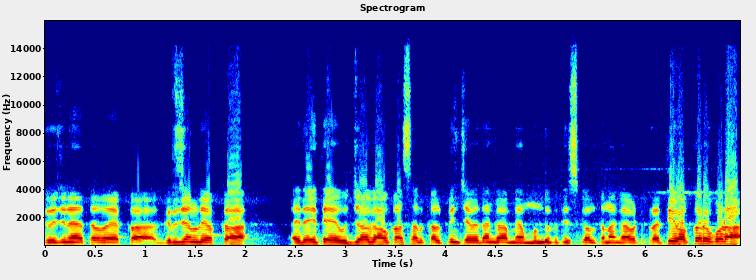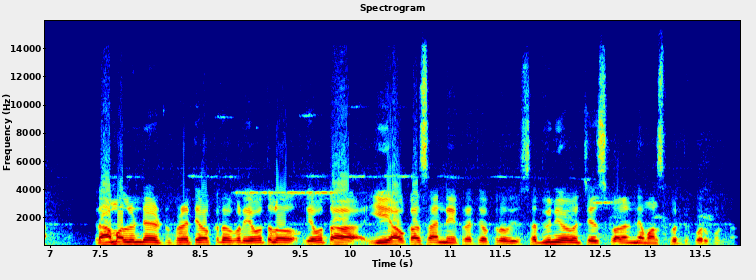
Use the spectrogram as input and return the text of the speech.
గిరిజనేతల యొక్క గిరిజనుల యొక్క ఏదైతే ఉద్యోగ అవకాశాలు కల్పించే విధంగా మేము ముందుకు తీసుకెళ్తున్నాం కాబట్టి ప్రతి ఒక్కరూ కూడా గ్రామాల్లో ఉండే ప్రతి ఒక్కరు కూడా యువతలో యువత ఈ అవకాశాన్ని ప్రతి ఒక్కరూ సద్వినియోగం చేసుకోవాలని నేను మనస్ఫూర్తి కోరుకుంటున్నాను.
